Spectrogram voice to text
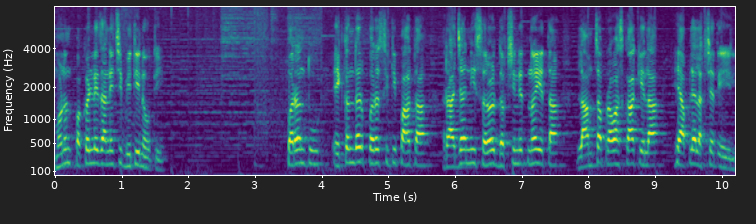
म्हणून पकडले जाण्याची भीती नव्हती. परंतु एकंदर परिस्थिती पाहता राजांनी सरळ दक्षिणेत न येता लांबचा प्रवास का केला हे आपल्या लक्षात येईल.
